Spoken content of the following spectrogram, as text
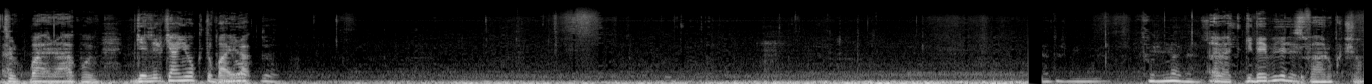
Türk bayrağı koy. Gelirken yoktu bayrak. Yoktu. Evet gidebiliriz Farukçum.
